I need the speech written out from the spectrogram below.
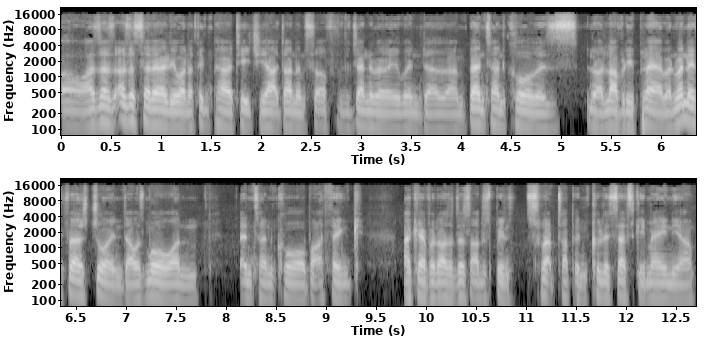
Oh, as, as I said earlier on, I think Paratici outdone himself with the January window. Um, Bentancur is you know a lovely player, and when they first joined, I was more on Bentancur, but I think like everyone else, I just I've just been swept up in Kulusevski mania.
